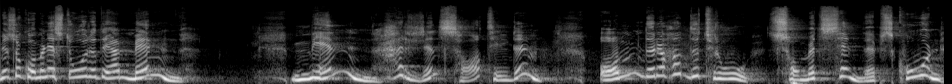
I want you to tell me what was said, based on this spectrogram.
Men så kommer neste ord, og det er men. Men Herren sa til dem, om dere hadde tro som et sennepskorn,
